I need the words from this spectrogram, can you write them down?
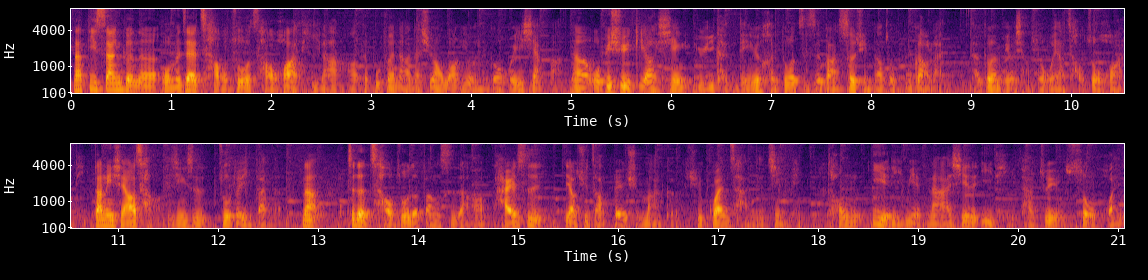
那第三个呢，我们在炒作、炒话题啦哈的部分呢，那希望网友能够回想嘛。那我必须要先予以肯定，因为很多只是把社群当做布告栏，他根本没有想说我要炒作话题。当你想要炒，已经是做对一半了。那这个炒作的方式啊哈，还是要去找 benchmark 去观察你的竞品。同业里面哪一些的议题它最受欢迎？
